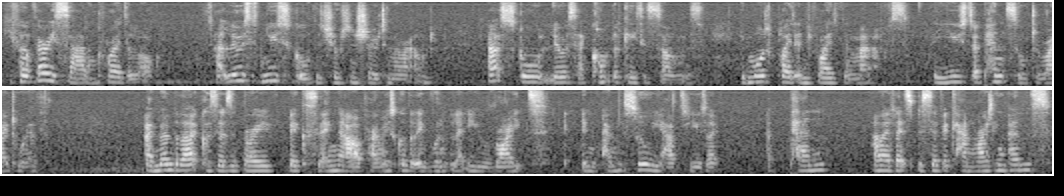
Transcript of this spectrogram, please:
He felt very sad and cried a lot. At Lewis's new school the children showed him around. At school Lewis had complicated sums. He multiplied and divided in maths. They used a pencil to write with. I remember that because it was a very big thing at our primary school that they wouldn't let you write in pencil, you had to use like a pen. And I had like specific handwriting pens.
